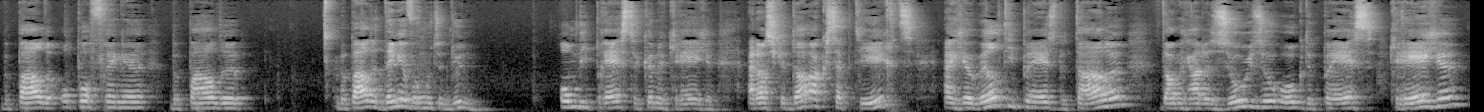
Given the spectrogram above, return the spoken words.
bepaalde opofferingen, bepaalde, bepaalde dingen voor moeten doen. Om die prijs te kunnen krijgen. En als je dat accepteert en je wilt die prijs betalen, dan ga je sowieso ook de prijs krijgen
